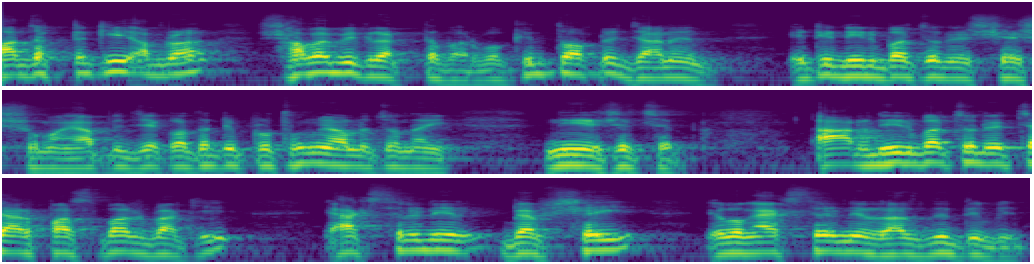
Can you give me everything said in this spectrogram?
বাজারটাকে আমরা স্বাভাবিক রাখতে পারব। কিন্তু আপনি জানেন, এটি নির্বাচনের শেষ সময়। আপনি যে কথাটি প্রথমে আলোচনায় নিয়ে এসেছেন, আর নির্বাচনের চার পাঁচ মাস বাকি, এক শ্রেণির ব্যবসায়ী এবং এক শ্রেণির রাজনীতিবিদ,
